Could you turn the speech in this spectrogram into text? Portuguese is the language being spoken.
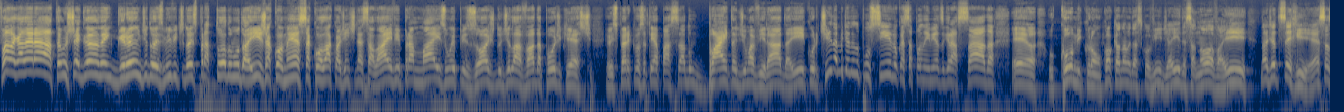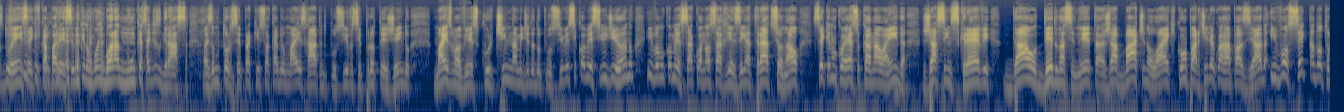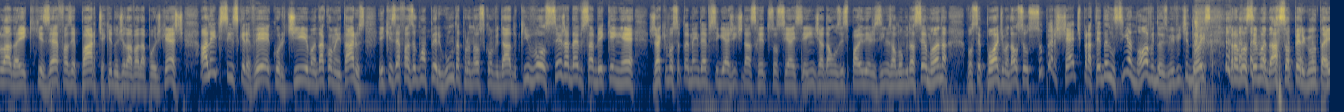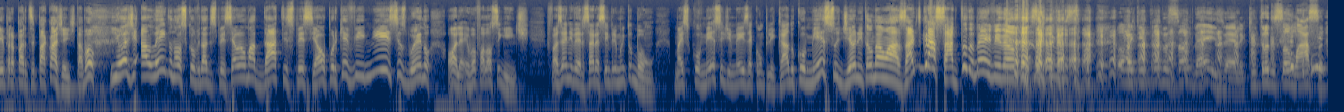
Fala galera, estamos chegando em grande 2022 para todo mundo aí. Já começa a colar com a gente nessa live para mais um episódio do De Lavada Podcast. Eu espero que você tenha passado um baita de uma virada aí, curtindo a medida do possível com essa pandemia desgraçada, é, o Comicron, qual que é o nome das Covid aí, dessa nova aí? Não adianta você rir, é essas doenças aí que ficam aparecendo que não vão embora nunca, essa desgraça. Mas vamos torcer para que isso acabe o mais rápido possível, se protegendo, mais uma vez, curtindo na medida do possível esse comecinho de ano e vamos vamos começar com a nossa resenha tradicional. Você que não conhece o canal ainda, já se inscreve, dá o dedo na sineta, já bate no like, compartilha com a rapaziada. E você que tá do outro lado aí, que quiser fazer parte aqui do De Lavada Podcast, além de se inscrever, curtir, mandar comentários e quiser fazer alguma pergunta para o nosso convidado, que você já deve saber quem é, já que você também deve seguir a gente nas redes sociais e a gente já dá uns spoilerzinhos ao longo da semana, você pode mandar o seu super chat para ter dancinha nova em 2022 para você mandar a sua pergunta aí para participar com a gente, tá bom? E hoje, além do nosso convidado especial, é uma data especial, porque Vinícius Bueno. Olha, eu vou falar o seguinte: fazer aniversário é sempre muito bom, mas começo de mês é complicado, começo de ano então dá um azar desgraçado. Tudo bem, Vinão? Feliz aniversário. Pô, mas que introdução 10, velho. Que introdução massa.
